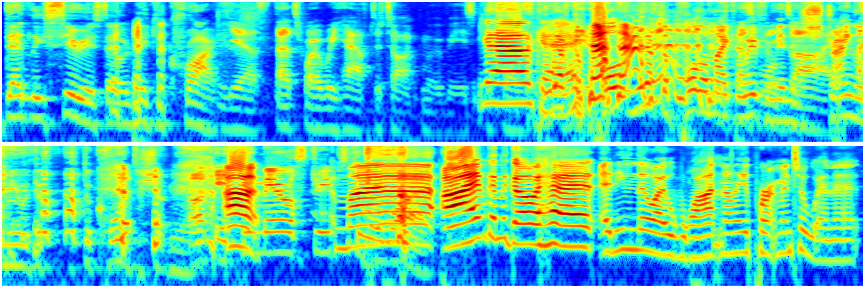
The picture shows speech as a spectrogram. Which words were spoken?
deadly serious that would make you cry. Yes, that's why we have to talk movies. Yeah, because- You'd have, Okay. to pull, you'd have to pull the mic away from me we'll and then die. strangle me with the, the cord to shut me up. Okay, Uh, Meryl Streep's My. I'm gonna go ahead, and even though I want Natalie Portman to win it,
